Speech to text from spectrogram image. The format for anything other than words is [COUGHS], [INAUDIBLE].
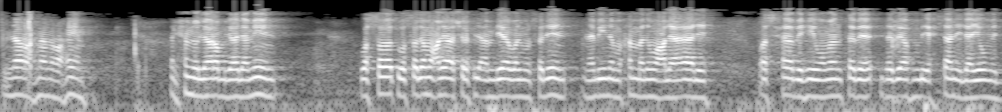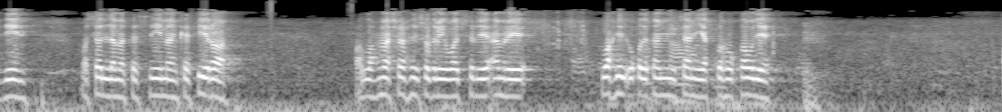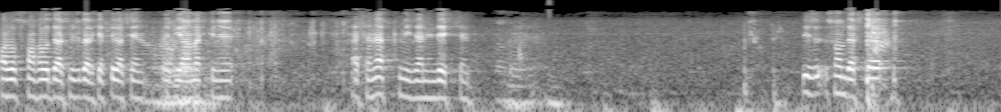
بسم الله الرحمن الرحيم. الحمد لله رب العالمين والصلاة والسلام على أشرف الأنبياء والمرسلين نبينا محمد وعلى آله وأصحابه ومن تبع تبعهم بإحسان إلى يوم الدين وسلم تسليما كثيرا. اللهم اشرح لي صدري ويسر لي أمري واحلل عقدة من لساني يفقه قولي. Allah subhanətələ dərsimizi bərəkətli eləsin və qiyamət günü həsənət mizənində etsin. Biz son dərsdə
